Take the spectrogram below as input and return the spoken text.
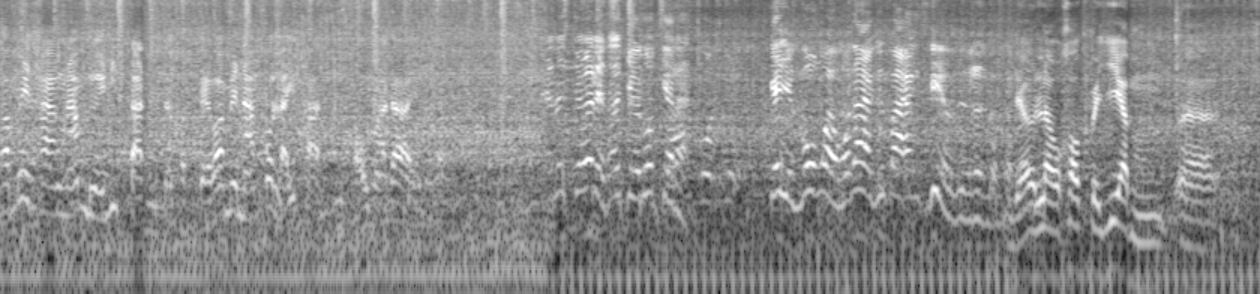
ทำให้ทางน้ำเลยนี่ตันนะครับ แต่ว่าแม่น้ำก็ไหลผ่านภูเขามาได้นะครับถ้าเจอเนี่ยถ้าเจอรถแกน่ะแกอย่างงงว่าหัวหน้าคือมาทางเที่ยวเลยเดี๋ยวเราเข้าไปเยี่ยมเอ่อแค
